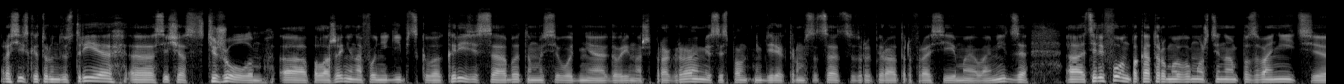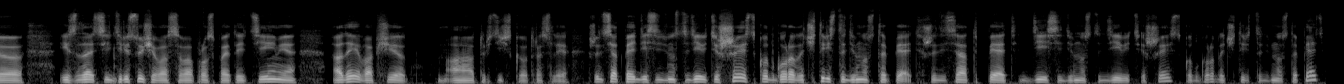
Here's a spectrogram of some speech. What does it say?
Российская туриндустрия э, сейчас в тяжелом э, положении на фоне египетского кризиса. Об этом мы сегодня говорим в нашей программе с исполнительным директором Ассоциации туроператоров России Майя Ламидзе. Э, телефон, по которому вы можете нам позвонить и задать интересующий вас вопрос по этой теме, а да и вообще о туристической отрасли. 65 10 99 6, код города 495. 65 10 99 6, код города 495.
